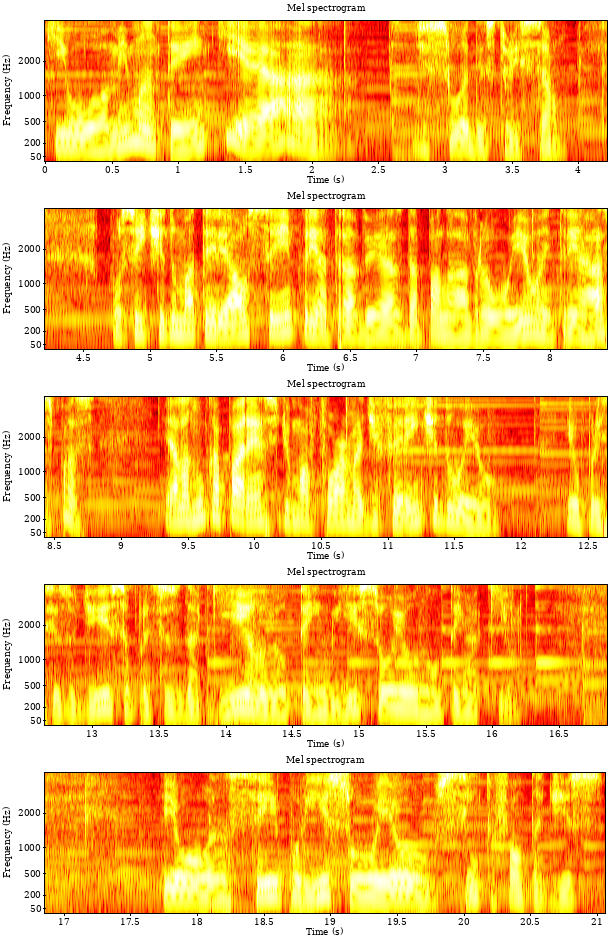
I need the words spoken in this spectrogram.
que o homem mantém que é a de sua destruição. O sentido material sempre através da palavra o eu entre aspas, ela nunca aparece de uma forma diferente do eu, eu preciso disso, eu preciso daquilo, eu tenho isso ou eu não tenho aquilo. Eu anseio por isso ou eu sinto falta disso.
